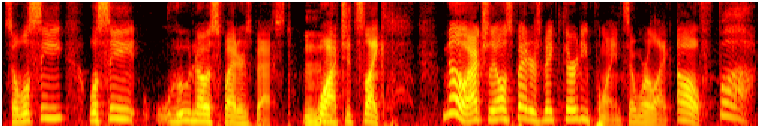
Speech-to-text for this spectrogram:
So we'll see. We'll see who knows spiders best. Mm-hmm. Watch. It's like, no, actually, all spiders make thirty points, and we're like, oh fuck.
